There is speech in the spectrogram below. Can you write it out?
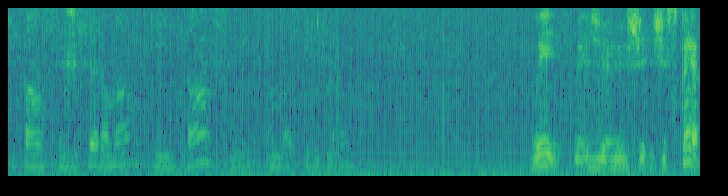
qui pense différemment, qui pense, en basque différent? Oui, mais je- je- j'espère.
